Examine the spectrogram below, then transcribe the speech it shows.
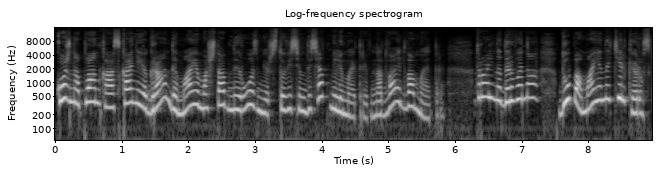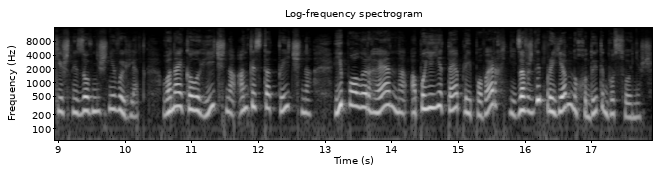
Кожна планка Ascania Grande має масштабний розмір 180 мм на 2,2 метри. Натуральна деревина дуба має не тільки розкішний зовнішній вигляд, вона екологічна, антистатична, гіпоалергенна, а по її теплій поверхні завжди приємно ходити босоніж.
